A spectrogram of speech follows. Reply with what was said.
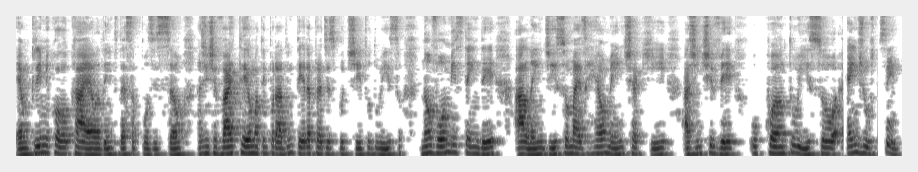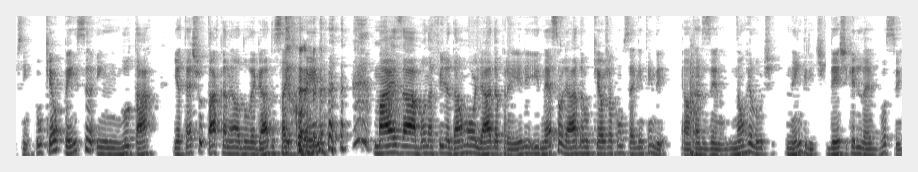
é um crime colocar ela dentro dessa posição. A gente vai ter uma temporada inteira para discutir tudo isso. Não vou me estender além disso, mas realmente aqui a gente vê o quanto isso é injusto. Sim, sim. O Kel pensa em lutar e até chutar a canela do legado e sair correndo. Mas a Bonafilha dá uma olhada pra ele e nessa olhada o Kel já consegue entender. Ela tá dizendo: não relute, nem grite, deixe que ele leve você.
